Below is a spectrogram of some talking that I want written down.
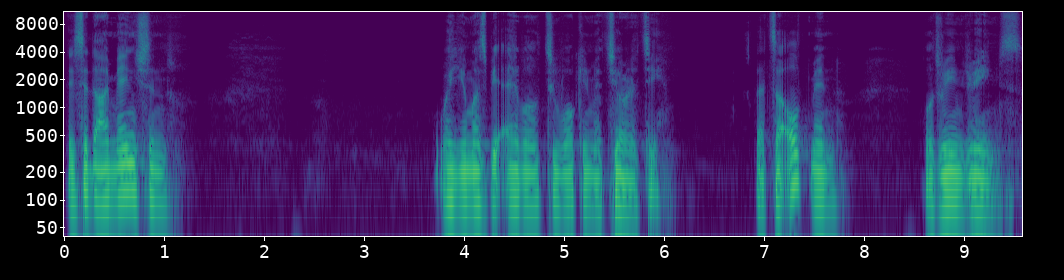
there's a dimension where you must be able to walk in maturity. That's the old men will dream dreams.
